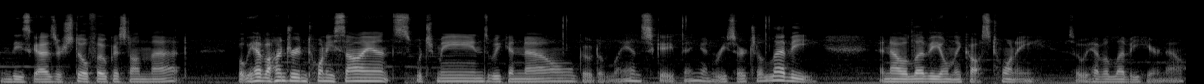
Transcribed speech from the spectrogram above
And these guys are still focused on that. But we have 120 science, which means we can now go to landscaping and research a levee. And now a levee only costs 20, so we have a levee here now.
